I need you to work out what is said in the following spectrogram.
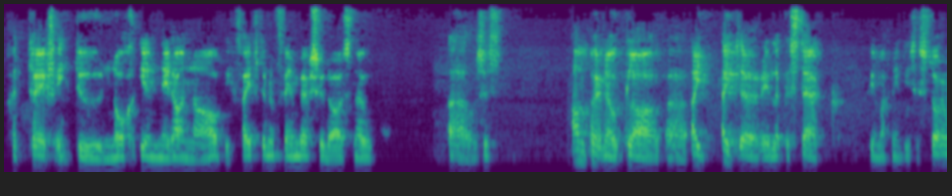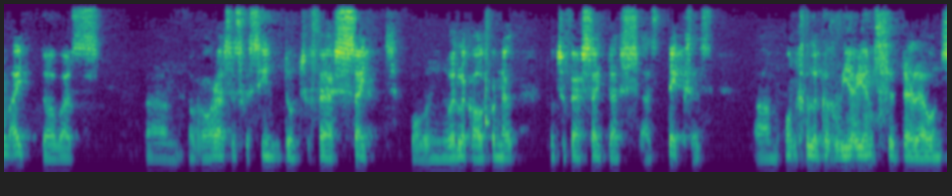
getref en toe nog een net daarna op die 5de November. So daar's nou uh ons is amper nou klaar uh, uit uit 'n redelike sterk magnetiese storm uit. Daar was ehm um, auroras is gesien tot sover suid of in noordelike half van nou tot sover suid as as Texas. Ehm um, ongelukkig weer eens het hulle ons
